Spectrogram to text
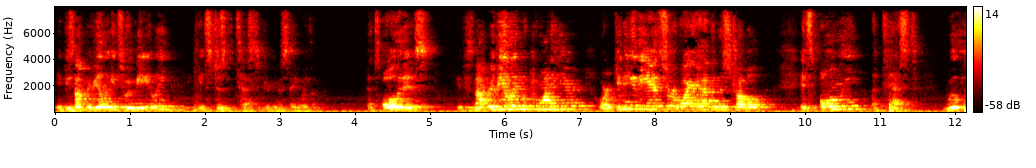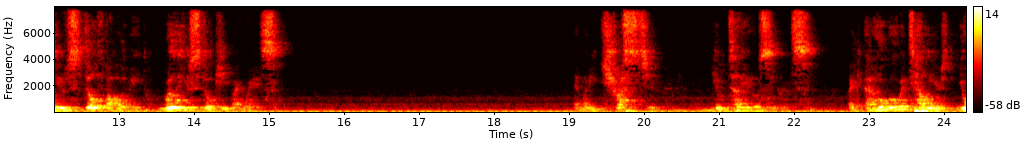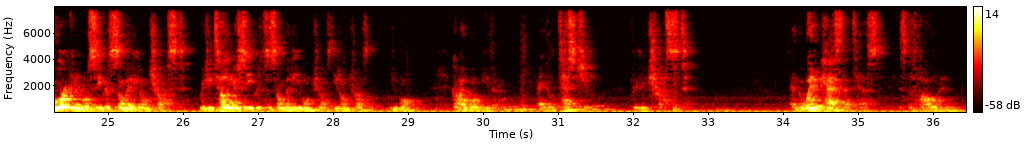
If he's not revealing it to you immediately, it's just a test if you're going to stay with him. That's all it is. If he's not revealing what you want to hear or giving you the answer of why you're having this trouble, it's only a test. Will you still follow me? Will you still keep my ways? And when he trusts you, he will tell you those secrets. Like, uh, who, who would tell your, your innermost secrets to somebody you don't trust? Would you tell your secrets to somebody you won't trust? You don't trust? You won't. God won't either. And he'll test you for your trust. And the way to pass that test is to follow him,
